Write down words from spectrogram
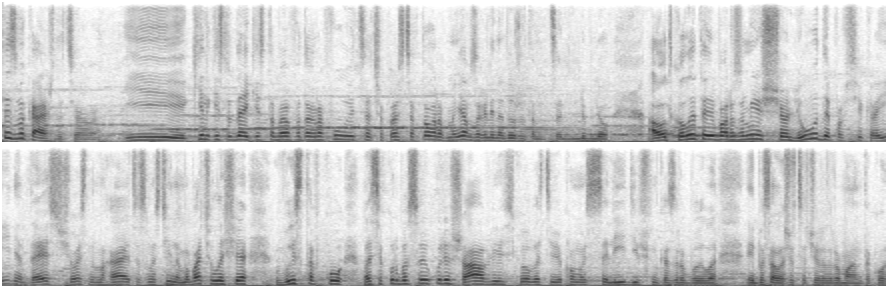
ти звикаєш до цього. І кількість людей, які з тобою фотографуються чи просять автограф, ну, я взагалі не дуже там це люблю. А от коли ти розумієш, що люди по всій країні десь щось намагаються самостійно. Ми бачили ще виставку Леся Курбасої Куліша в Львівській області в якомусь селі дівчинка зробила і писала, що це через романтику.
